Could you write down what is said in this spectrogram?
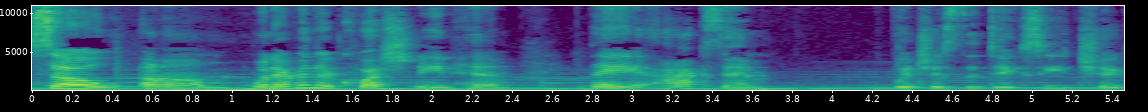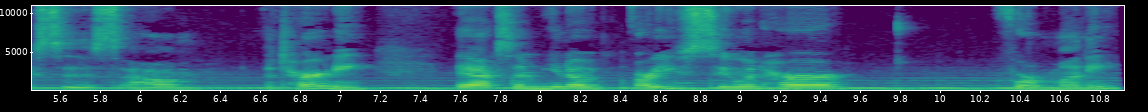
So, um, whenever they're questioning him, they ask him, which is the Dixie Chicks' um, attorney, they ask him, you know, are you suing her for money?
